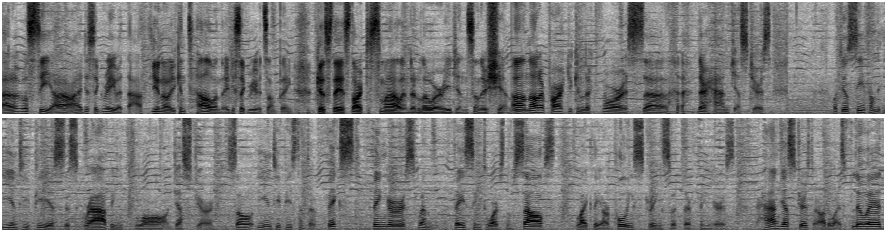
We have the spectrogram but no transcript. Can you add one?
I we'll see. I, I disagree with that. You know, you can tell when they disagree with something because they start to smile in their lower regions on their chin. another part you can look for is uh, their hand gestures. What you'll see from the ENTP is this grabbing claw gesture. So ENTPs tend to have fixed fingers when facing towards themselves, like they are pulling strings with their fingers. Their hand gestures are otherwise fluid.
